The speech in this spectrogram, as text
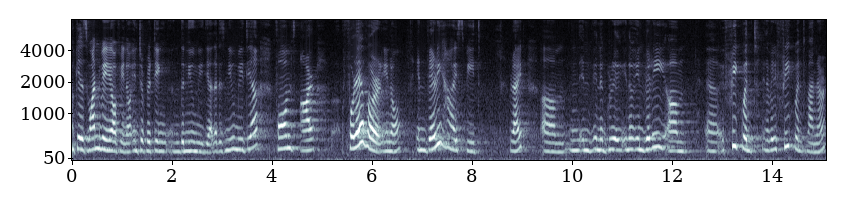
Okay is one way of you know interpreting the new media. That is new media forms are forever you know in very high speed right? Um, in, in, in, a you know in very um, uh, frequent in a very frequent manner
